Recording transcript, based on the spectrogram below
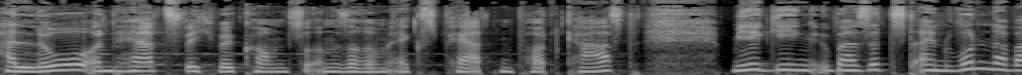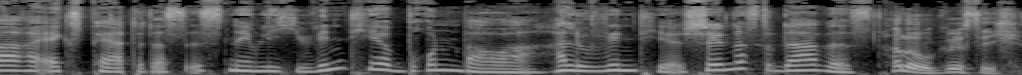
Hallo und herzlich willkommen zu unserem Experten-Podcast. Mir gegenüber sitzt ein wunderbarer Experte. Das ist nämlich Wintier Brunnbauer. Hallo Wintier, schön, dass du da bist. Hallo, grüß dich.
